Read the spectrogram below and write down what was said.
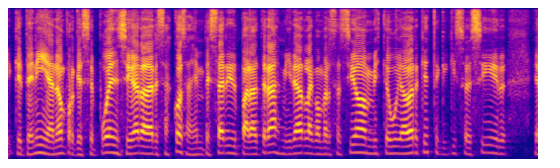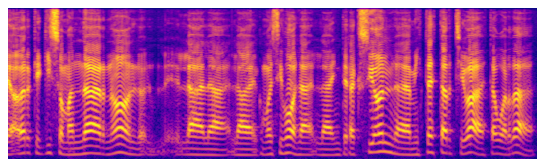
que, tenía, ¿no? Porque se pueden llegar a dar esas cosas, empezar a ir para atrás, mirar la conversación, viste, uy, a ver qué este que quiso decir, eh, a ver qué quiso mandar, ¿no? La, la, como decís vos, la interacción, la amistad está archivada, está guardada.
